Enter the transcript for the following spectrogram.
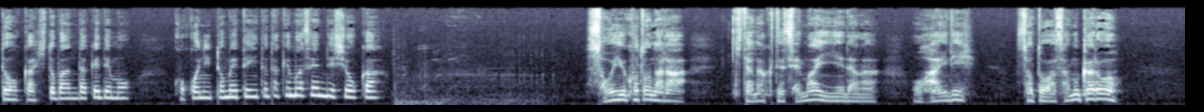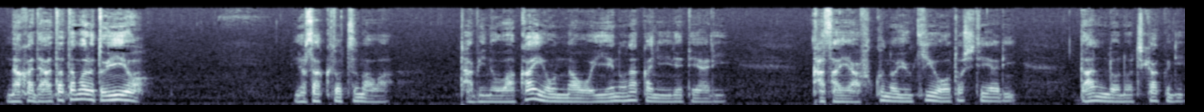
どうか一晩だけでもここに泊めていただけませんでしょうか。そういうことなら汚くて狭い家だがお入り外は寒かろう。中で温まるといいよ。与作と妻は旅の若い女を家の中に入れてやり傘や服の雪を落としてやり暖炉の近くに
